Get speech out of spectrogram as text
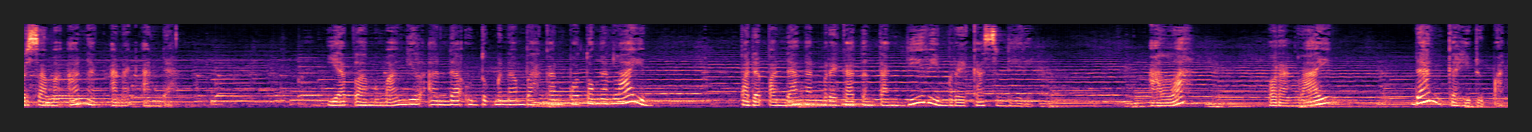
bersama anak-anak Anda. Ia telah memanggil Anda untuk menambahkan potongan lain pada pandangan mereka tentang diri mereka sendiri. Allah, orang lain, dan kehidupan.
